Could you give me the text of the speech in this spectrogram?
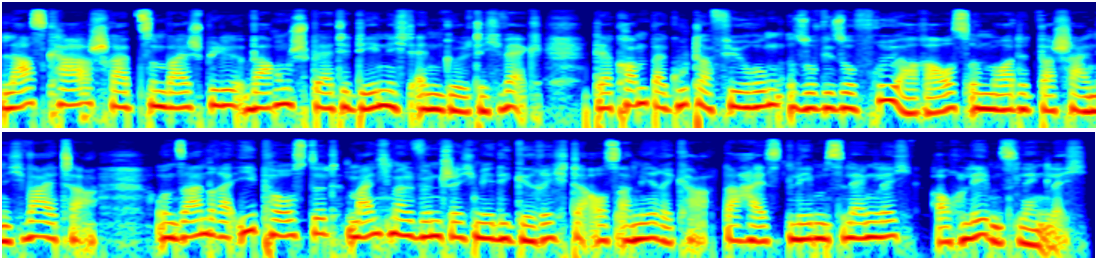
Lars K. schreibt zum Beispiel, warum sperrt ihr den nicht endgültig weg? Der kommt bei guter Führung sowieso früher raus und mordet wahrscheinlich weiter. Und Sandra I. postet, manchmal wünsche ich mir die Gerichte aus Amerika. Da heißt lebenslänglich, auch lebenslänglich.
